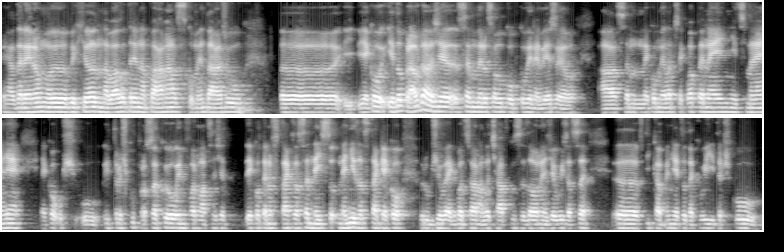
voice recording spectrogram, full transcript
Já tady jenom eh, bych chtěl navázat tady na pána z komentářů. Uh, jako je to pravda, že jsem Miroslavu Koupkovi nevěřil a jsem jako mile překvapený, nicméně jako už u, i trošku prosakují informace, že jako ten vztah zase nejsou, není zase tak jako růžový, jak byl třeba na začátku sezóny, že už zase uh, v té kabině je to takový trošku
